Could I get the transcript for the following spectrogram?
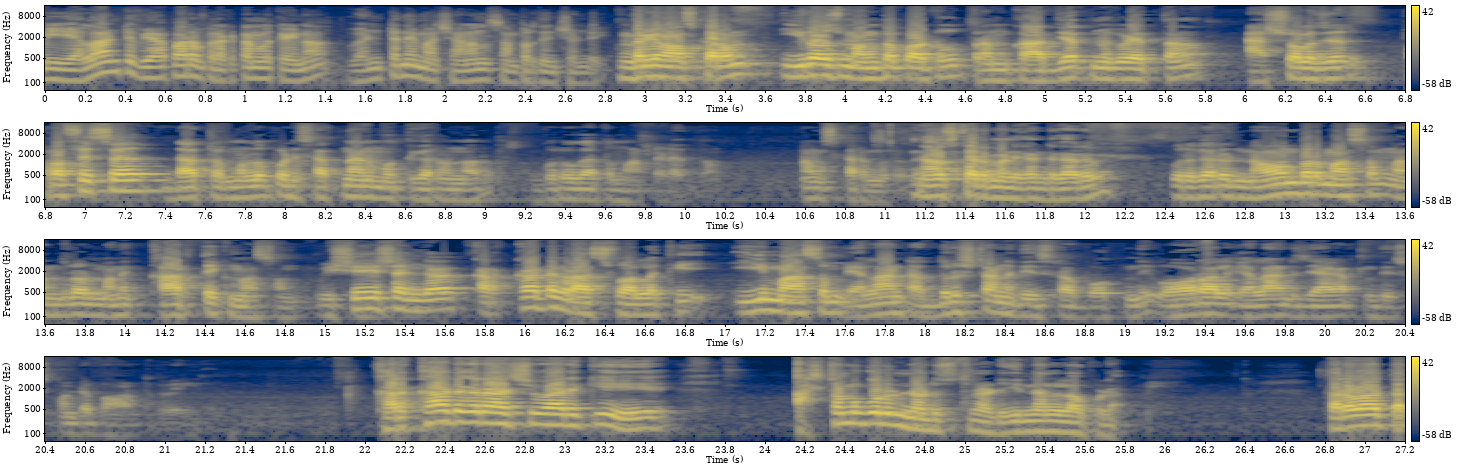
మీ ఎలాంటి వ్యాపార ప్రకటనలకైనా వెంటనే మా ఛానల్ సంప్రదించండి. అందరికీ నమస్కారం. ఈ రోజు మనతో పాటు ప్రముఖ ఆధ్యాత్మికవేత్త astrologer professor doctor Mullapudi Satyanarayana Murthy గారు ఉన్నారు. గురువుగారితో మాట్లాడేద్దాం. నమస్కారం గురువు నమస్కారం మణికంఠ గారు. గురుగారు నవంబర్ మాసం అందులో మనకి కార్తీక మాసం. విశేషంగా కర్కాటక రాశి వాళ్ళకి ఈ మాసం ఎలాంటి అదృష్టాన్ని తీసుకురాబోతుంది? ఓవరాల్గా ఎలాంటి జాగ్రత్తలు తీసుకుంటే బాగుంటుంది వీళ్ళు? కర్కాటక రాశి వారికి అష్టమ గురుడు నడుస్తున్నాడు ఈ నెలలో కూడా. తర్వాత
